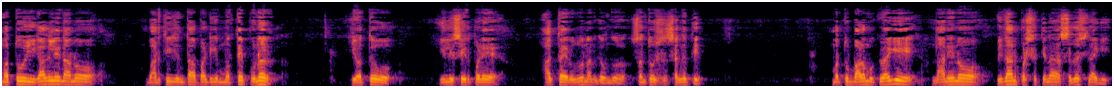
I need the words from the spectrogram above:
ಮತ್ತು ಈಗಾಗಲೇ ನಾನು ಭಾರತೀಯ ಜನತಾ ಪಾರ್ಟಿಗೆ ಮತ್ತೆ ಪುನರ್ ಇವತ್ತು ಇಲ್ಲಿ ಸೇರ್ಪಡೆ ಆಗ್ತಾ ಇರುವುದು ನನಗೆ ಒಂದು ಸಂತೋಷದ ಸಂಗತಿ. ಮತ್ತು ಬಹಳ ಮುಖ್ಯವಾಗಿ ನಾನೇನು ವಿಧಾನ ಪರಿಷತ್ತಿನ ಸದಸ್ಯನಾಗಿ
